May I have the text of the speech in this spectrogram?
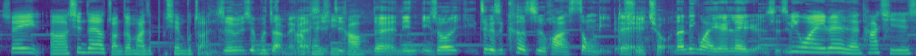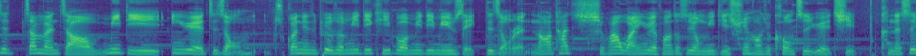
所以呃，现在要转歌吗？还是先不转？先先不转，没关系。好，对你你说这个是克制化送礼的需求，那另外一类人是什么？另外一类人，他其实是专门找 MIDI 音乐这种，关键是譬如说 MIDI keyboard、MIDI music 这种人，然后他喜欢玩音乐方都是用 MIDI 讯号去控制乐器，可能是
